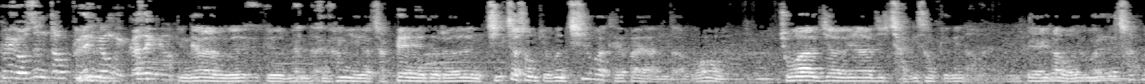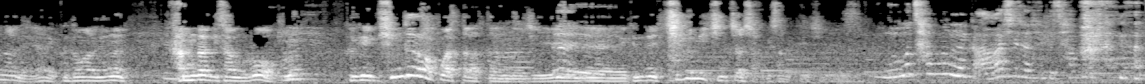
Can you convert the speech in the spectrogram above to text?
그리고 요즘 또 그런 음. 경우 있거든요. 내가 그, 그 맨날 얘기가 작패들은 진짜 성격은 치유가 돼봐야 한다고 음. 좋아져야지 자기 성격이 나와요. 그러니까 원- 원래 차분한 애야. 그동안에는 음. 감각 이상으로 응? 예. 그게 힘들어 갖고 왔다 갔다 하는 거지. 네, 네. 예, 근데 지금이 진짜 자기 상태지. 너무 차분하니까 아가씨라서 이렇게 차분한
